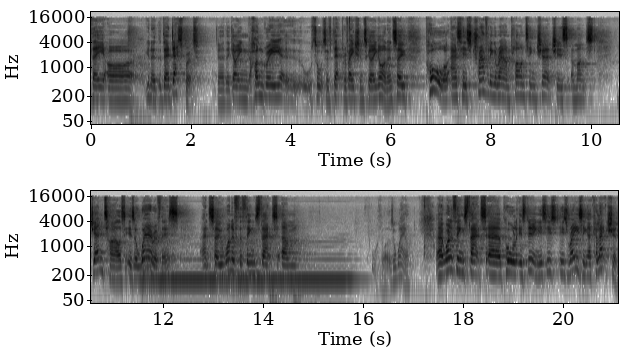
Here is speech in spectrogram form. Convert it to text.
they are, you know, they're desperate. Uh, they're going hungry, uh, all sorts of deprivations going on. And so, Paul, as he's traveling around planting churches amongst Gentiles, is aware of this. And so, one of the things that. Um, oh, I thought was a whale. Uh, one of the things that uh, Paul is doing is he's, he's raising a collection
